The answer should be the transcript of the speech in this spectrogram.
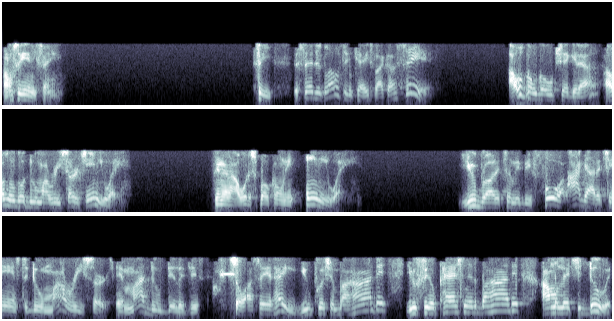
I don't see anything. See, the Cedric Lofton case, like I said, I was gonna go check it out. I was gonna go do my research anyway. And then I would have spoke on it anyway. You brought it to me before I got a chance to do my research and my due diligence. So I said, hey, you pushing behind it, you feel passionate behind it, I'm going to let you do it.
